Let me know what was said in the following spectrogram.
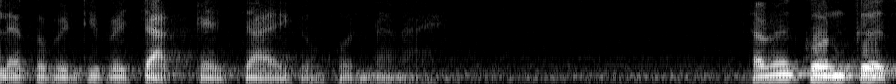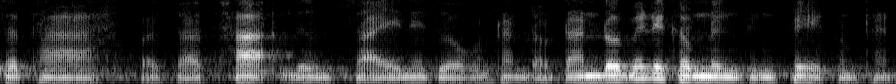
แล้วก็เป็นที่ประจักษ์แก่ใจของคนทั้งหลายทำให้คนเกิดศรัทธาภาษาทะเลื่อมใสในตัวของท่านเหล่านั้น โดยไม่ได้คำนึงถึงเพศของท่าน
